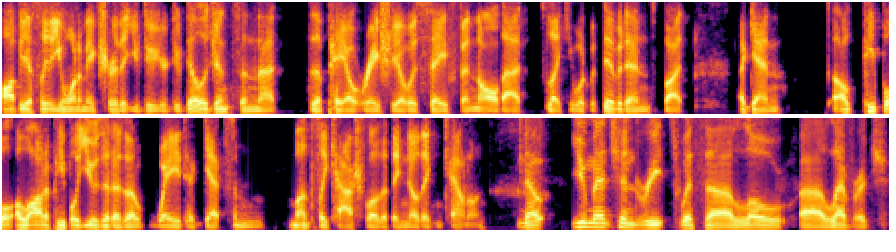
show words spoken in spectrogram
obviously you want to make sure that you do your due diligence and that the payout ratio is safe and all that, like you would with dividends. But again, uh, people, a lot of people use it as a way to get some monthly cash flow that they know they can count on. Now you mentioned REITs with uh, low uh, leverage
